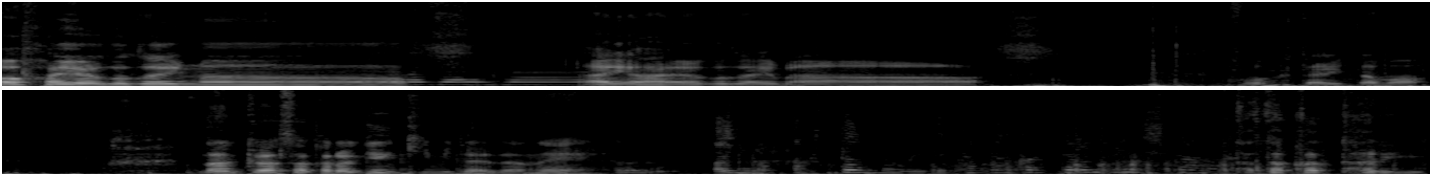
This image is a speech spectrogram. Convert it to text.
おはようございます。はい、おはようございます。お二人とも。なんか朝から元気みたいだね。戦っておりました戦ったり。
